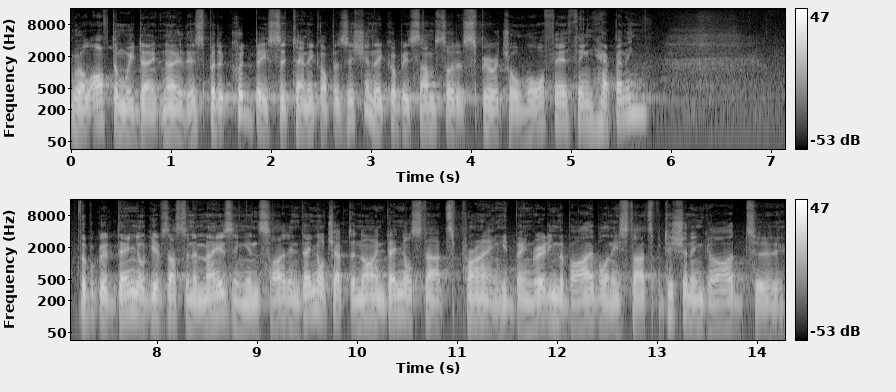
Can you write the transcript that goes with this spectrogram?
Well, often we don't know this, but it could be satanic opposition. There could be some sort of spiritual warfare thing happening. The book of Daniel gives us an amazing insight. In Daniel chapter 9, Daniel starts praying. He'd been reading the Bible and he starts petitioning God to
